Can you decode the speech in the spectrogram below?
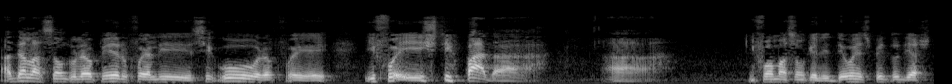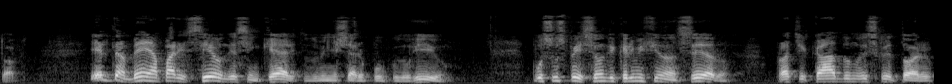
a delação do Léo Pinheiro foi ali segura, foi, e foi extirpada a, a informação que ele deu a respeito do Dias Toffoli. Ele também apareceu nesse inquérito do Ministério Público do Rio por suspeição de crime financeiro praticado no escritório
